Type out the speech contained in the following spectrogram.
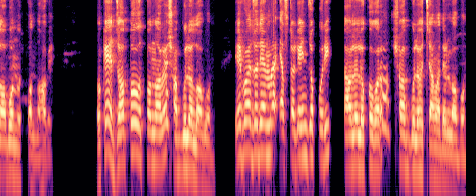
লবণ উৎপন্ন হবে। ওকে? যত উৎপন্ন হবে, সবগুলো লবণ। এরপরে যদি আমরা অ্যাস্টাটেইন যোগ করি, তাহলে লক্ষ্য করো, সবগুলো হচ্ছে আমাদের লবণ।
